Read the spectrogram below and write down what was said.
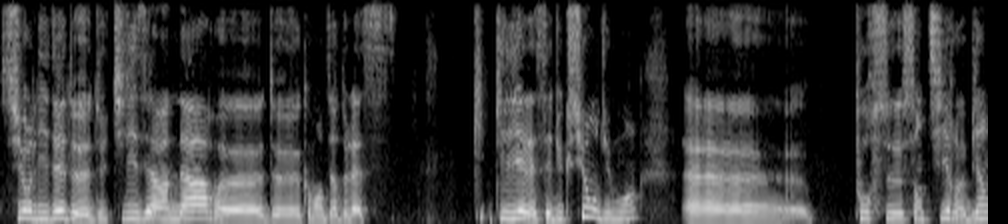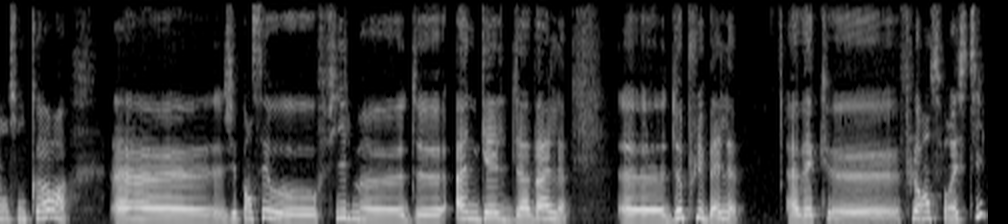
sur l'idée d'utiliser un art euh, de comment dire de la qui lié à la séduction du moins euh, pour se sentir bien dans son corps. Euh, j'ai pensé au film de Anne-Gaëlle Javal de Plus belle avec Florence Foresti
